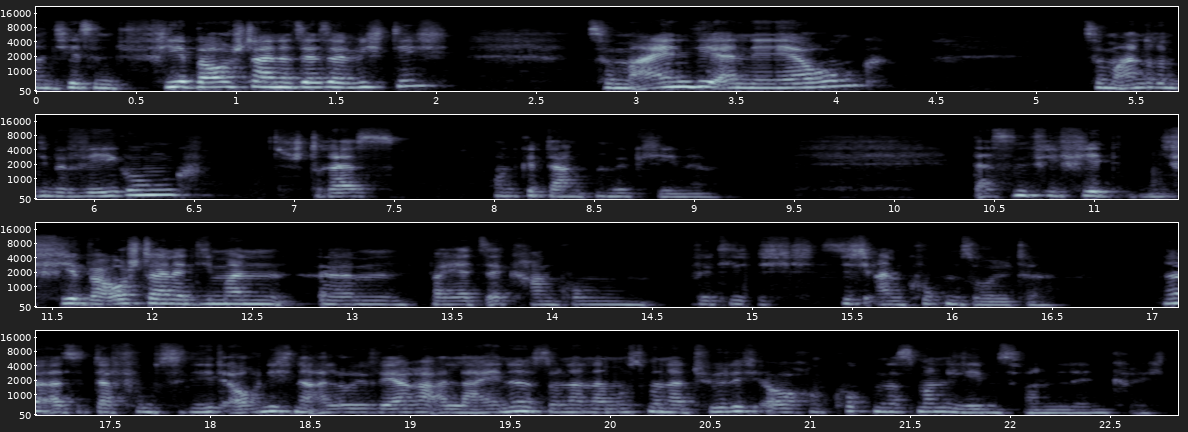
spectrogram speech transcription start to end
Und hier sind vier Bausteine sehr, sehr wichtig. Zum einen die Ernährung, zum anderen die Bewegung, Stress und Gedankenhygiene. Das sind die vier, vier Bausteine, die man ähm, bei Herzerkrankungen wirklich sich angucken sollte. Ne, also da funktioniert auch nicht eine Aloe Vera alleine, sondern da muss man natürlich auch gucken, dass man einen Lebenswandel hinkriegt.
